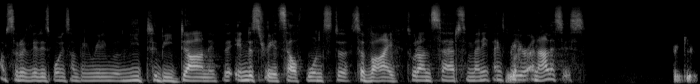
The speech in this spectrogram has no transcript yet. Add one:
Absolutely, at this point, something really will need to be done if the industry itself wants to survive. Turan Sert, many thanks for your analysis. Thank you.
